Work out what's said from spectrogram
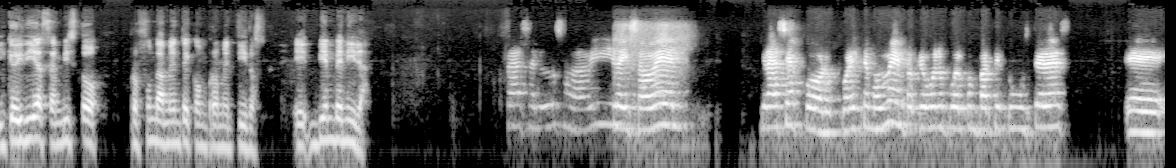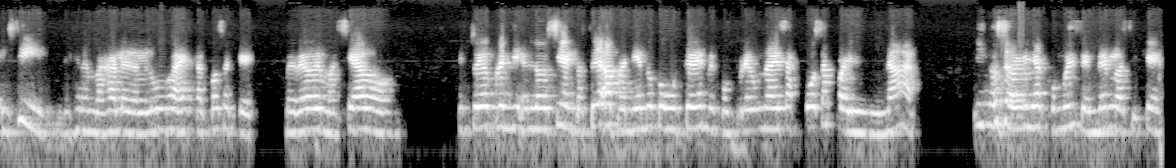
y que hoy día se han visto profundamente comprometidos. Eh, bienvenida. Saludos a David, a Isabel. Gracias por, por este momento. Qué bueno poder compartir con ustedes. Eh, y sí, déjenme bajarle la luz a esta cosa que me veo demasiado estoy aprendiendo, lo siento, estoy aprendiendo con ustedes, me compré una de esas cosas para iluminar y no sabía cómo encenderlo, así que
